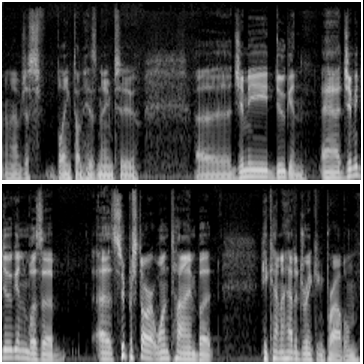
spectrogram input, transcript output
and I've just blanked on his name too. Uh, Jimmy Dugan. Uh, Jimmy Dugan was a, a superstar at one time, but he kind of had a drinking problem.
